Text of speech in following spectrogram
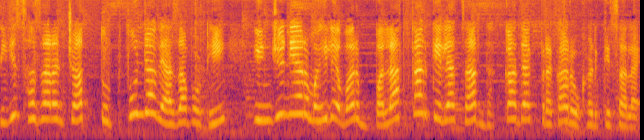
तीस हजारांच्या तुटपुंजा व्याजापोटी इंजिनियर महिलेवर बलात्कार केल्याचा धक्कादायक प्रकार उघडकीस आलाय.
